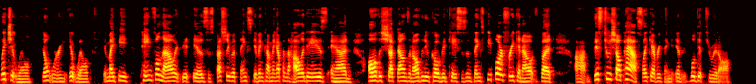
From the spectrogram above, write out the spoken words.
Which it will. Don't worry, it will. It might be painful now. It, it is, especially with Thanksgiving coming up and the holidays and all the shutdowns and all the new COVID cases and things. People are freaking out, but um, this too shall pass, like everything. It, we'll get through it all.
